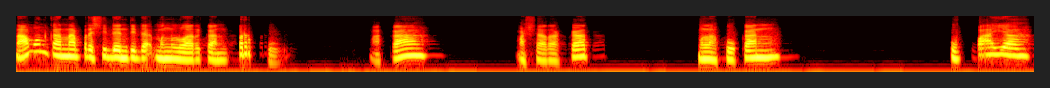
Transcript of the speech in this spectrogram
Namun karena presiden tidak mengeluarkan perpu maka masyarakat melakukan upaya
